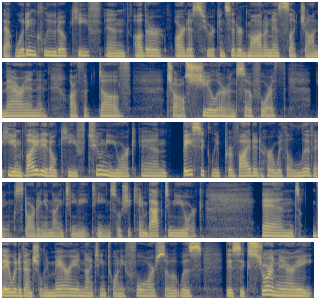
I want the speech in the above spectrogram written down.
that would include O'Keeffe and other artists who are considered modernists like John Marin and Arthur Dove. Charles Sheeler and so forth. He invited O'Keeffe to New York and basically provided her with a living starting in 1918. So she came back to New York and they would eventually marry in 1924. So it was this extraordinary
